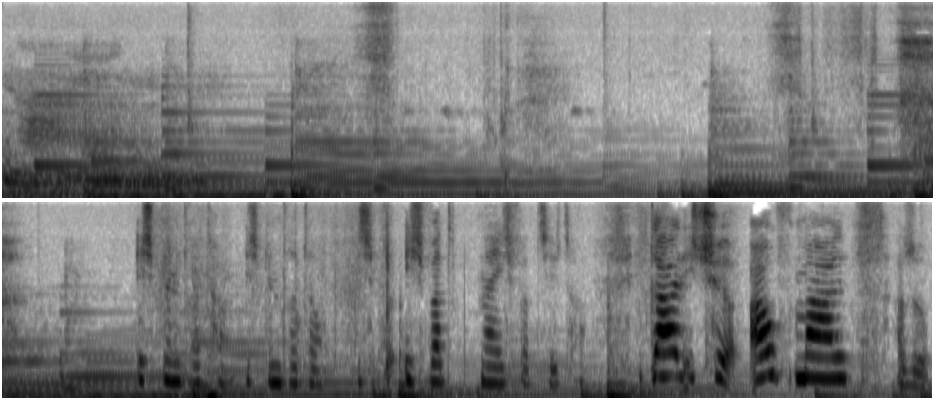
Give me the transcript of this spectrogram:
Nein. Ich bin Dritter. Ich bin Dritter. Ich, ich war. Nein, ich war Zehnter. Egal, ich höre auf mal. Also,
